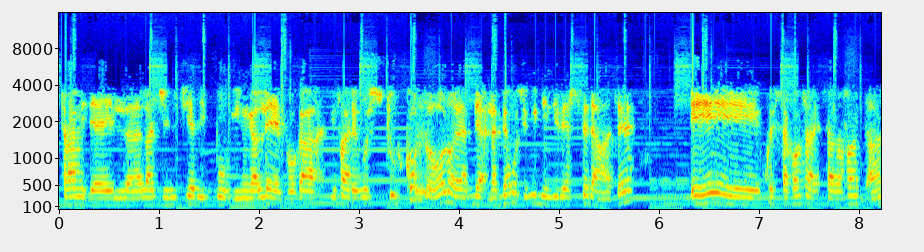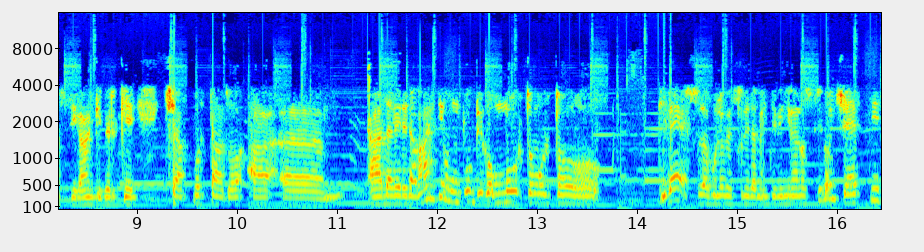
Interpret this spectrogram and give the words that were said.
tramite il, l'agenzia di booking all'epoca di fare questo tour con loro e abbiamo, l'abbiamo seguito in diverse date e questa cosa è stata fantastica anche perché ci ha portato a, uh, ad avere davanti un pubblico molto molto diverso da quello che solitamente veniva ai nostri concerti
